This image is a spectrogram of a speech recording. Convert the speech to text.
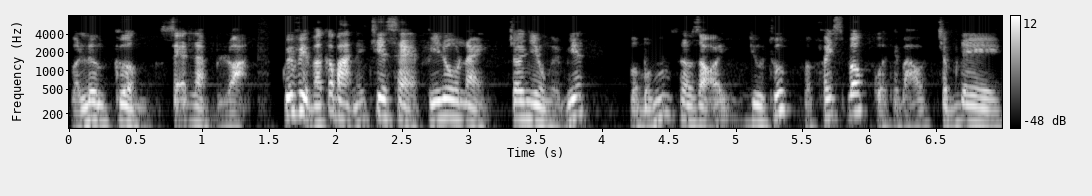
và Lương Cường sẽ làm loạn. Quý vị và các bạn hãy chia sẻ video này cho nhiều người biết và bấm nút theo dõi YouTube và Facebook của Thời báo chấm để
